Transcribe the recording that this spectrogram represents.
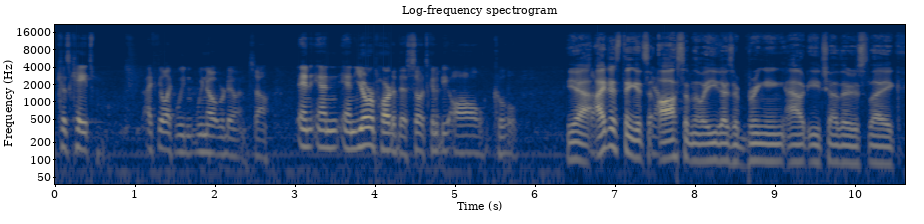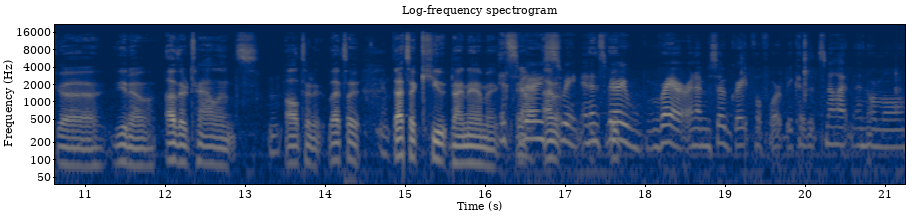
because Kate's, I feel like we we know what we're doing. So, and and and you're a part of this, so it's going to be all cool. Yeah, I just think it's yeah. awesome the way you guys are bringing out each other's like uh, you know other talents, alternate. That's a that's a cute dynamic. It's Yeah. very I don't- sweet, and it's very rare, and I'm so grateful for it because it's not a normal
